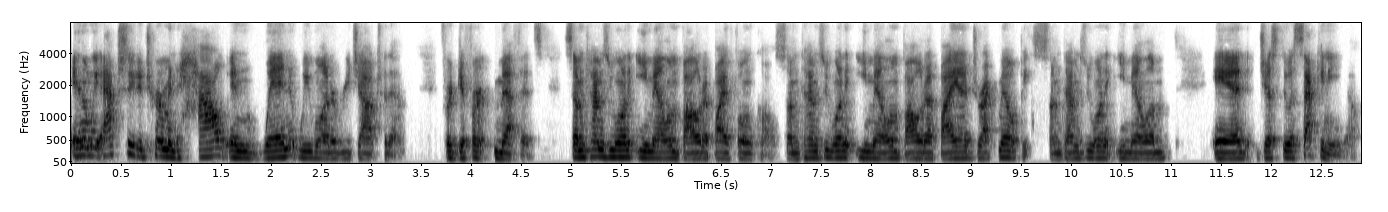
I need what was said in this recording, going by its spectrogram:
And then we actually determined how and when we want to reach out to them for different methods. Sometimes we want to email them followed up by a phone call. Sometimes we want to email them followed up by a direct mail piece. Sometimes we want to email them and just do a second email.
